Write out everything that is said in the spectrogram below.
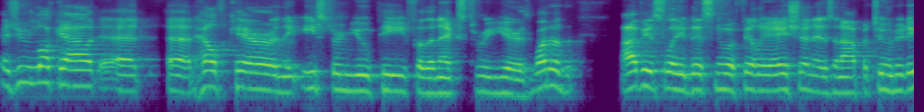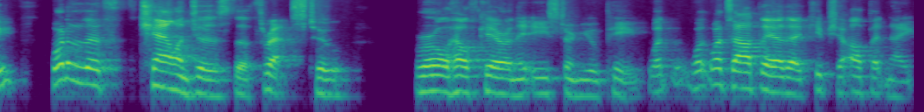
as you look out at at healthcare in the Eastern UP for the next three years? What are the, obviously this new affiliation is an opportunity. What are the challenges, the threats to rural healthcare in the Eastern UP? What, what what's out there that keeps you up at night?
